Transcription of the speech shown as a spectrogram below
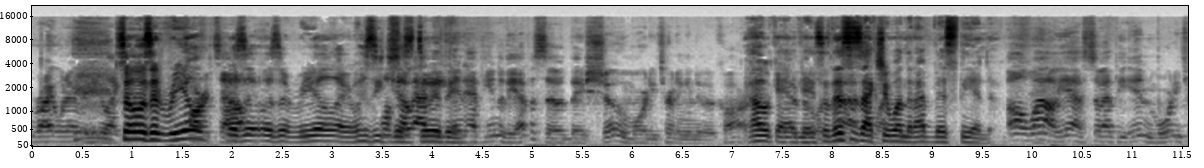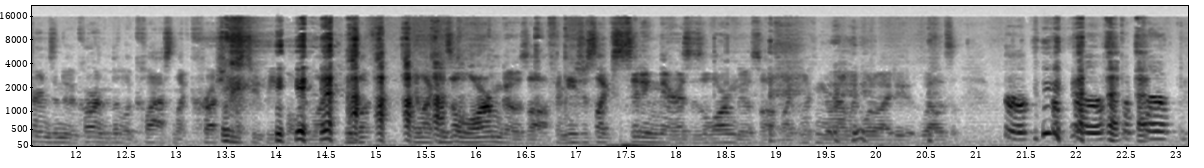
right whenever he like So was it real? Was it was it real or was he well, just so doing the, it? end, at the end of the episode, they show Morty turning into a car. Okay, okay. So this class. is actually like, one that I've missed the end of. Oh wow, yeah. So at the end, Morty turns into a car in the middle of class and like crushes two people, and like his, and like his alarm goes off, and he's just like sitting there as his alarm goes off, like looking around, like what do I do? Well, it's burp, burp, burp, burp, burp. He's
